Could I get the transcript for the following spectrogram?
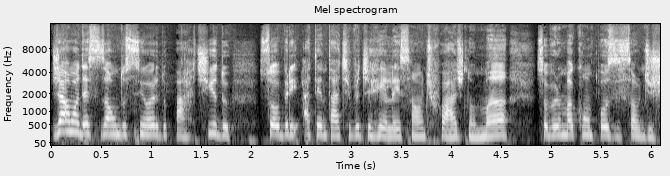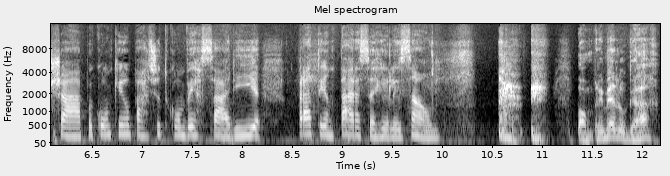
Já uma decisão do senhor e do partido sobre a tentativa de reeleição de Fuad Noman, sobre uma composição de chapa, com quem o partido conversaria para tentar essa reeleição? Bom, em primeiro lugar,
